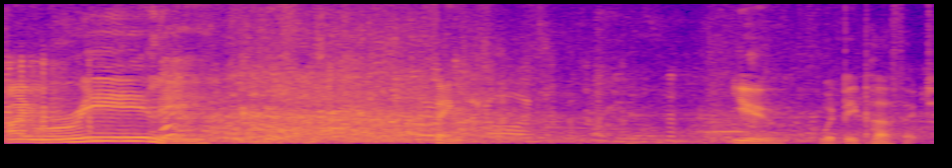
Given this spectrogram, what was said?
I really think you would be perfect.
